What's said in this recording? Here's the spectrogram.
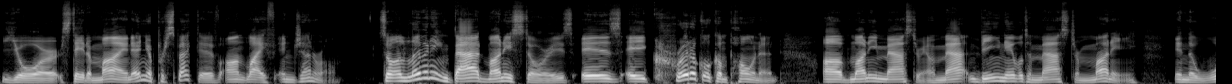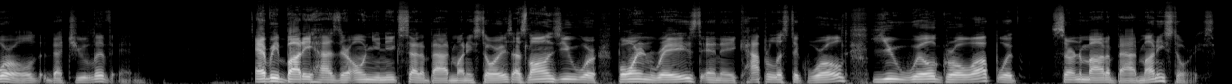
your state of mind and your perspective on life in general. So, eliminating bad money stories is a critical component of money mastering, of ma- being able to master money in the world that you live in. Everybody has their own unique set of bad money stories. As long as you were born and raised in a capitalistic world, you will grow up with certain amount of bad money stories.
